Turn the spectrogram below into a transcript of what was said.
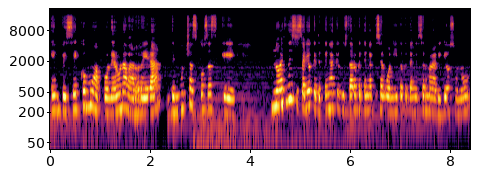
empecé como a poner una barrera de muchas cosas que no es necesario que te tenga que gustar o que tenga que ser bonito, que tenga que ser maravilloso, ¿no?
